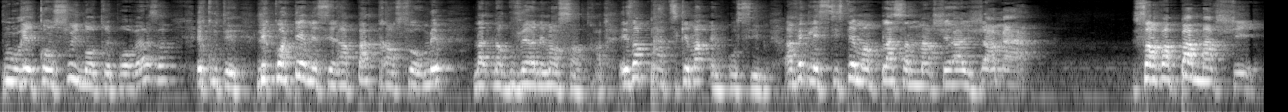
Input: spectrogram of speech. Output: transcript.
pour reconstruire notre province. Écoutez, l'Équateur ne sera pas transformé dans le gouvernement central. Et c'est pratiquement impossible. Avec les systèmes en place, ça ne marchera jamais. Ça ne va pas marcher.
